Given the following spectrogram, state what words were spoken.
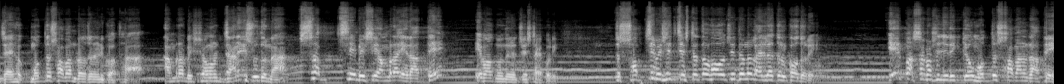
যাই হোক, মধ্য সাবান রজনীর কথা আমরা বেশি মানুষ জানি শুধু না, সবচেয়ে বেশি আমরা এ রাতে এবাদ মন্দিরের চেষ্টা করি। তো সবচেয়ে বেশি চেষ্টা তো হওয়া উচিত হলো লাইলাতুল কদরে। এর পাশাপাশি যদি কেউ মধ্য সাবান রাতে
